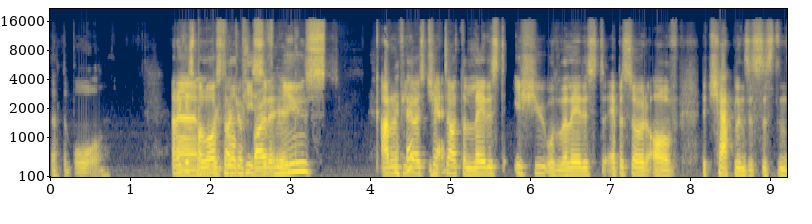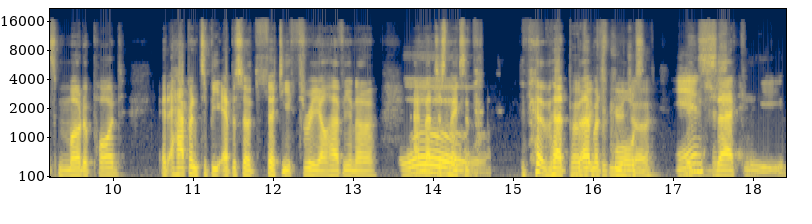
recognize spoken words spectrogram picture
the, the ball. And I guess my Um, last looks like little a piece of egg. news. I don't know if you guys Yeah. checked out the latest issue or the latest episode of the Chaplain's Assistant's Motorpod. It happened to be episode 33, I'll have you know. And that just makes it- Ooh, that that much for more. Exactly.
